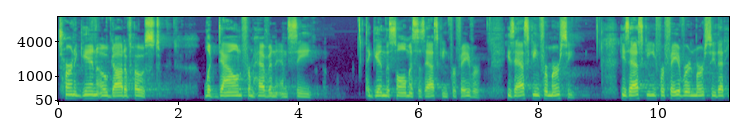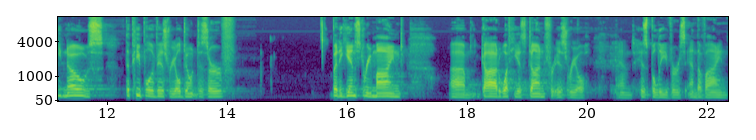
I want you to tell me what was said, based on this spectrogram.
Turn again, O God of hosts. Look down from heaven and see. Again, the psalmist is asking for favor. He's asking for mercy. He's asking for favor and mercy that he knows the people of Israel don't deserve. But he begins to remind um, God what he has done for Israel and his believers and the vine.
